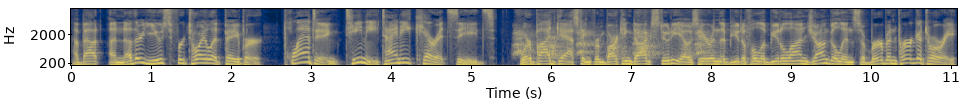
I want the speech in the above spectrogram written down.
about another use for toilet paper planting teeny tiny carrot seeds. We're podcasting from Barking Dog Studios here in the beautiful Abutilon jungle in suburban Purgatory.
